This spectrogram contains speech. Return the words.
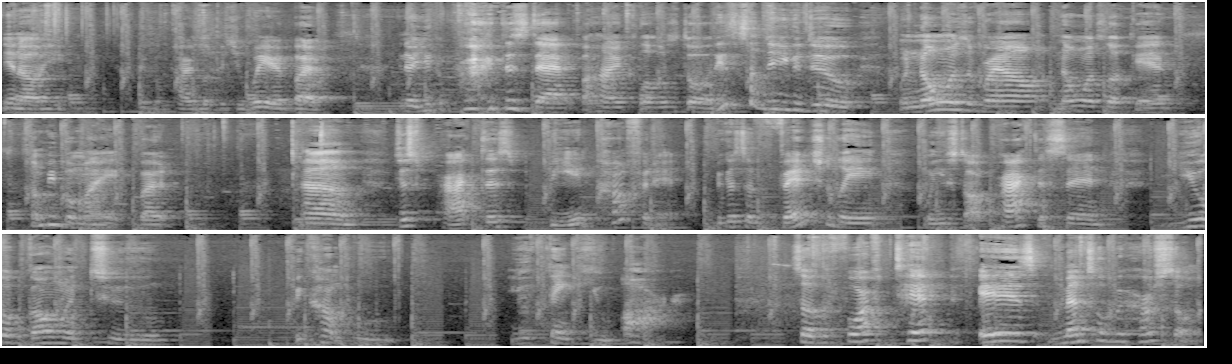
You know, you, probably look at you weird, but you know, you can practice that behind closed doors. These are something you can do when no one's around, no one's looking. Some people might, but um, just practice being confident because eventually, when you start practicing, you're going to become who you think you are. So, the fourth tip is mental rehearsal.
